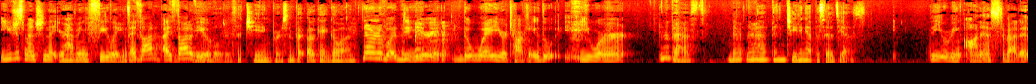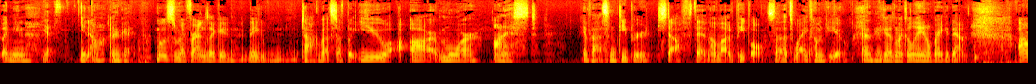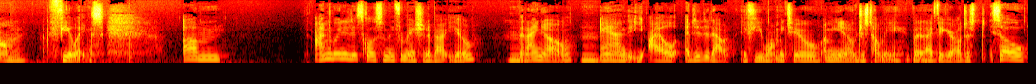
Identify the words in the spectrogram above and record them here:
you just mentioned that you're having feelings. I thought I thought of you. As a cheating person, but okay, go on. No, no, no. But you're the way you're talking. The, you were In the past, there there have been cheating episodes. Yes. that you were being honest about it. I mean, Yes. you know. I- Okay. most of my friends, I could they could talk about stuff, but you are more honest about some deeper stuff than a lot of people. So that's why I come to you. Okay. Because I'm like Elaine will break it down. Um, feelings. Um, I'm going to disclose some information about you that I know, and I'll edit it out if you want me to. I mean, you know, just tell me. But I figure I'll just. So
